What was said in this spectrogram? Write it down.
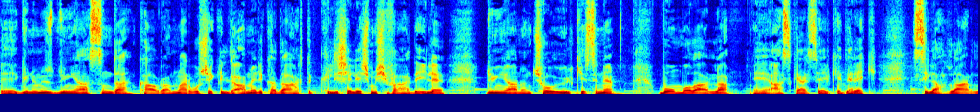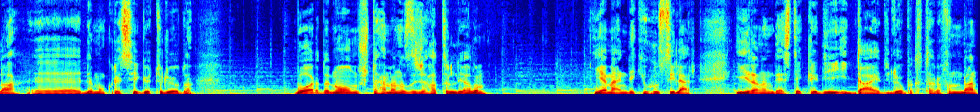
e, günümüz dünyasında kavramlar bu şekilde. Amerika'da artık klişeleşmiş ifadeyle dünyanın çoğu ülkesini bombalarla, e, asker sevk ederek, silahlarla e, demokrasiye götürüyordu. Bu arada ne olmuştu hemen hızlıca hatırlayalım. Yemen'deki Husiler İran'ın desteklediği iddia ediliyor Batı tarafından.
